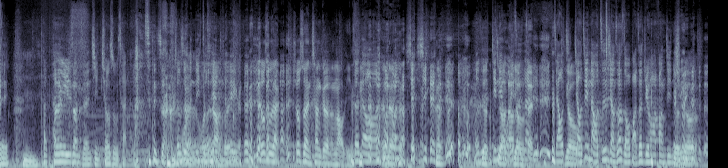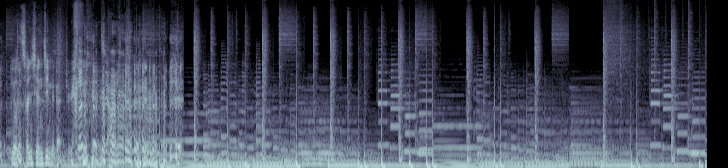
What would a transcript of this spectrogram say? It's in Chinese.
对，嗯，他他那个预算只能请邱淑产了吧？真是，邱淑产，我知道，邱淑产，邱淑产 唱歌很好听，真的哦，真的，谢谢。有今天我有在绞绞尽脑汁想说怎么把这句话放进去，有有。有陈贤进的感觉，真的假的？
